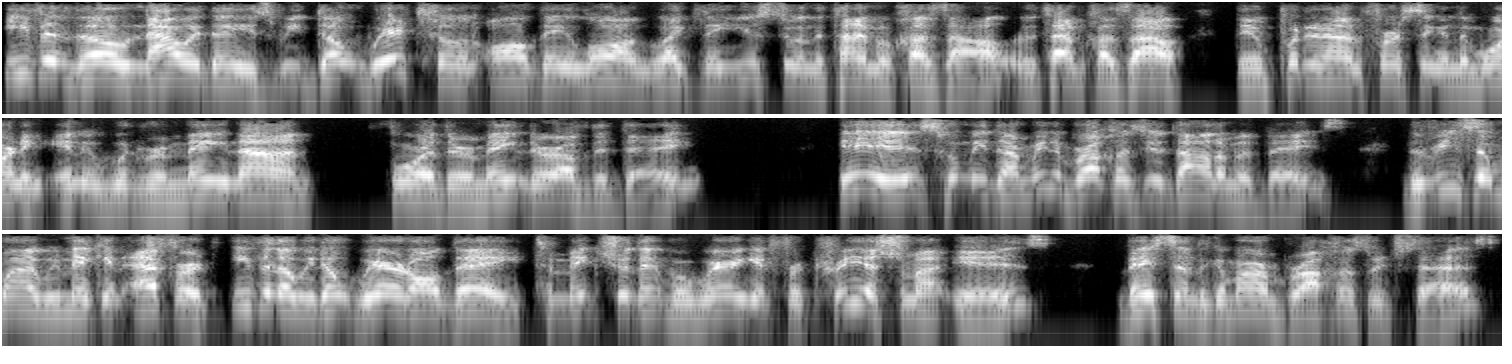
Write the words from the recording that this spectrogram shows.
Even though nowadays we don't wear tefillin all day long like they used to in the time of Chazal. In the time of Chazal, they would put it on first thing in the morning and it would remain on for the remainder of the day. Is brachas. The reason why we make an effort, even though we don't wear it all day, to make sure that we're wearing it for Kriya Shema is based on the Gemara and Brachos, which says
